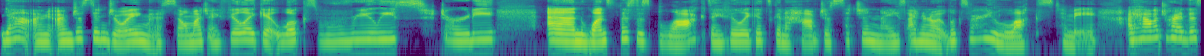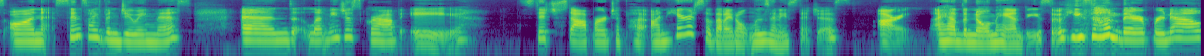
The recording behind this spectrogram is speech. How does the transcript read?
yeah, I'm, I'm just enjoying this so much. I feel like it looks really sturdy and once this is blocked, I feel like it's going to have just such a nice, I don't know, it looks very luxe to me. I haven't tried this on since I've been doing this. And let me just grab a stitch stopper to put on here so that I don't lose any stitches. All right. I had the gnome handy, so he's on there for now.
